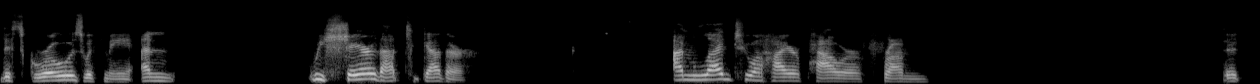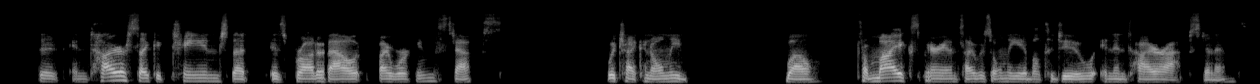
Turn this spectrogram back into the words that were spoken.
this grows with me. And we share that together. I'm led to a higher power from the, entire psychic change that is brought about by working the steps, which I can only, well, from my experience, I was only able to do in entire abstinence.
